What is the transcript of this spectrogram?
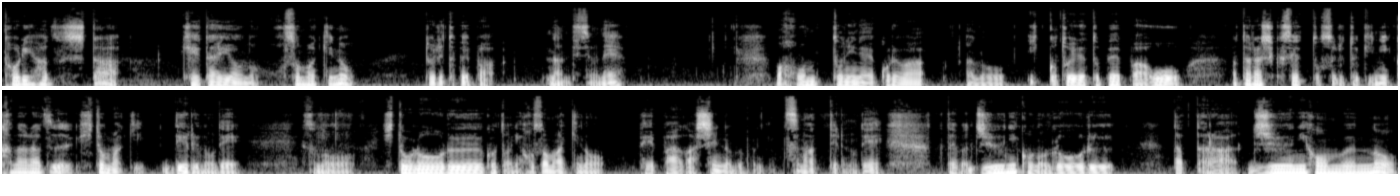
取り外した携帯用の細巻きのトイレットペーパーなんですよね。まあ、本当にね、これは、あの、1個トイレットペーパーを新しくセットするときに必ず一巻き出るので、その、1ロールごとに細巻きのペーパーが芯の部分に詰まってるので、例えば12個のロールだったら、12本分の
